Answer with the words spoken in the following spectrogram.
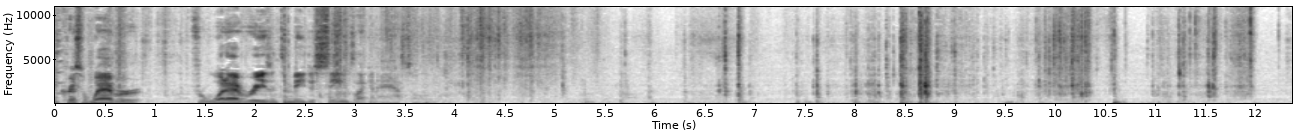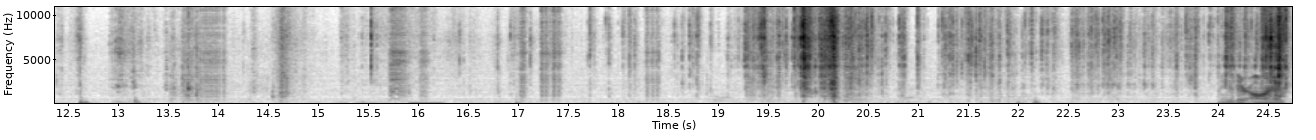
And Chris Webber, for whatever reason, to me, just seems like an asshole. Maybe there aren't as,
